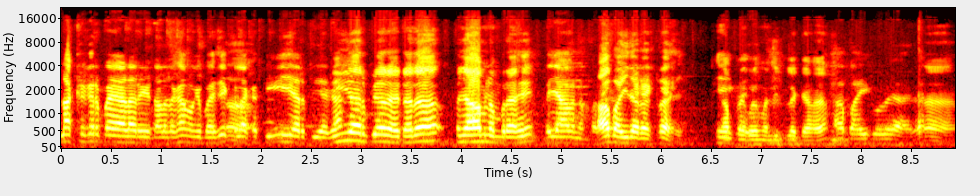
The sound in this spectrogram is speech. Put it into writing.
ਲੱਖ ਕੁ ਰੁਪਏ ਵਾਲਾ ਰੇਟ ਵਾਲਾ ਦਿਖਾਵਾਂਗੇ ਵੈਸੇ 1 ਲੱਖ 30000 ਰੁਪਏ ਹੈਗਾ। 30000 ਰੁਪਿਆ ਰੇਟ ਦਾ ਪੰਜਾਬ ਨੰਬਰ ਹੈ ਇਹ। ਪੰਜਾਬ ਨੰਬਰ ਆ ਬਾਈ ਦਾ ਟਰੈਕਟਰ ਹੈ ਠੀਕ ਇਹ ਆਪਣੇ ਕੋਲ ਮੰਡੀ 'ਚ ਲੱਗਿਆ ਹੋਇਆ। ਆ ਬਾਈ ਕੋਲੇ ਆਏਗਾ ਹਾਂ।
